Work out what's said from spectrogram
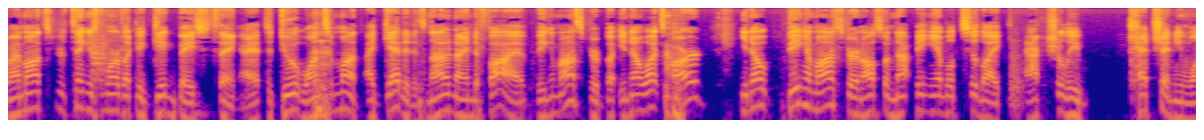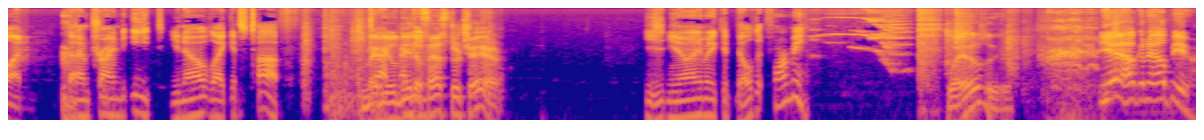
My monster thing is more of like a gig based thing. I have to do it once a month. I get it. It's not a nine to five being a monster, but you know what's hard? You know, being a monster and also not being able to like actually catch anyone that I'm trying to eat. You know, like it's tough. Maybe Jack, you'll I need a faster chair. You, you know, anybody could build it for me? Well, Yeah, how can I help you?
